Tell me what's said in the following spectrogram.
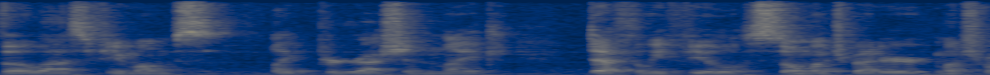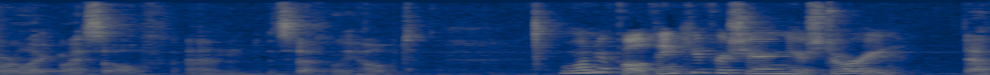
the last few months, like progression, like definitely feel so much better, much more like myself, and it's definitely helped. Wonderful. Thank you for sharing your story. Yeah,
